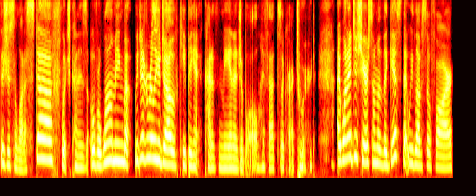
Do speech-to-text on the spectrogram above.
There's just a lot of stuff, which kind of is overwhelming, but we did a really good job of keeping it kind of manageable, if that's the correct word. I wanted to share some of the gifts that we love so far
